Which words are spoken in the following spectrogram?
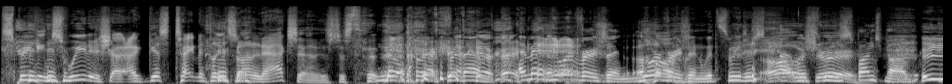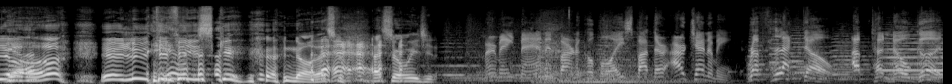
speaking Swedish, I, I guess technically it's not an accent. It's just no, correct for them. I meant your version, your Oh. version with Swedish, uh, Oh, with sure. Swedish SpongeBob. Ja, lite fisk. no, that's that's Norwegian. Mermaid Man and Barnacle Boy spot their archenemy, Reflecto, up to no good.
